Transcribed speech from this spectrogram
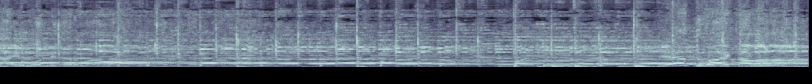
જય મુરલીધર મહારાજ. હે દ્વારકા વાળા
